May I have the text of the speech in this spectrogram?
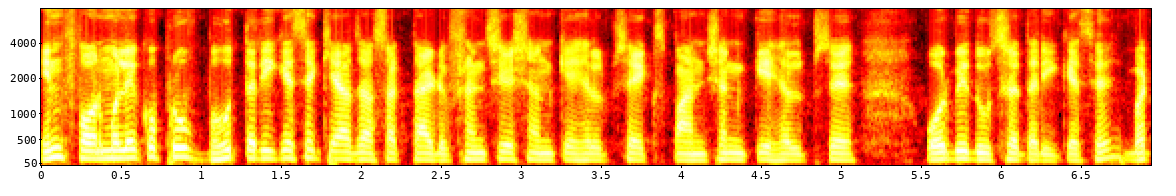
इन फॉर्मूले को प्रूव बहुत तरीके से किया जा सकता है डिफ्रेंसिएशन के हेल्प से एक्सपांशन की हेल्प से और भी दूसरे तरीके से but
